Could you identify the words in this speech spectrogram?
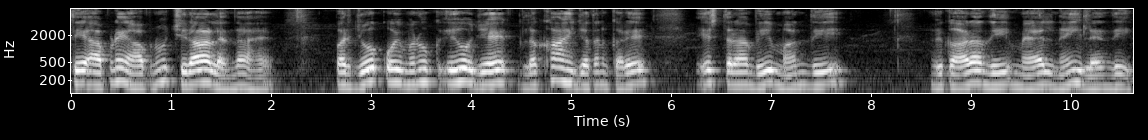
ਤੇ ਆਪਣੇ ਆਪ ਨੂੰ ਚਿਰਾ ਲੈਂਦਾ ਹੈ। ਪਰ ਜੋ ਕੋਈ ਮਨੁੱਖ ਇਹੋ ਜਿਹੇ ਲੱਖਾਂ ਹੀ ਯਤਨ ਕਰੇ, ਇਸ ਤਰ੍ਹਾਂ ਵੀ ਮਨ ਦੀ ਵਿਕਾਰਾਂ ਦੀ ਮੈਲ ਨਹੀਂ ਲੈਂਦੀ।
